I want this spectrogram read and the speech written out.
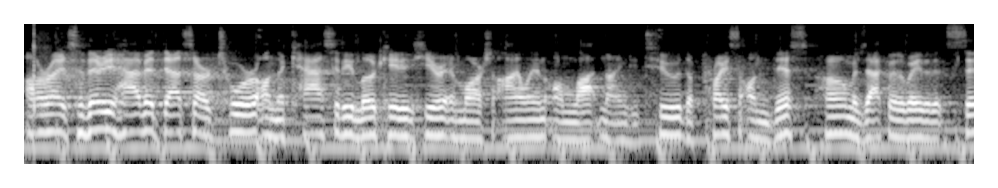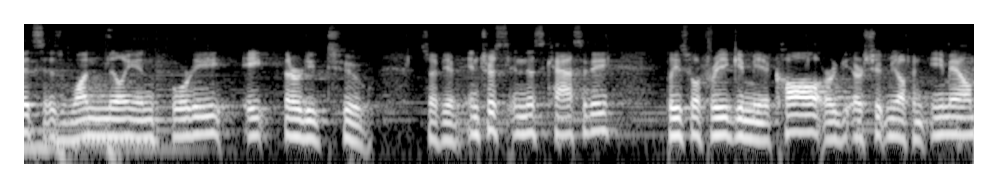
All right, so there you have it. That's our tour on the Cassidy located here in Marsh Island on lot 92. The price on this home, exactly the way that it sits, is $1,040,832. So if you have interest in this Cassidy, please feel free, to give me a call or, or shoot me off an email.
